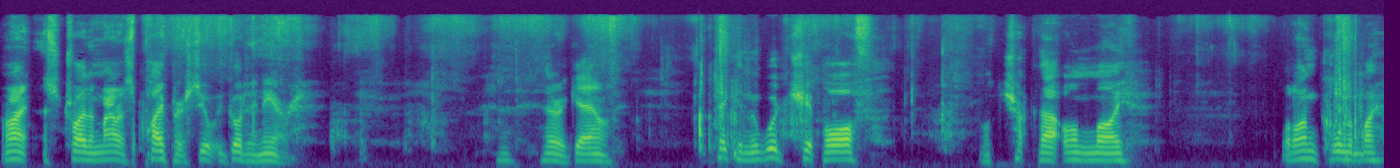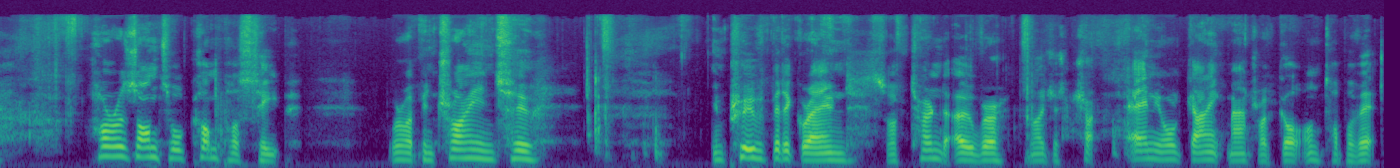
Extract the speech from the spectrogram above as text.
All right, let's try the Maris Piper, see what we got in here. There we go. Taking the wood chip off. I'll chuck that on my, what I'm calling my horizontal compost heap where I've been trying to improve a bit of ground. So I've turned it over and I just chuck any organic matter I've got on top of it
